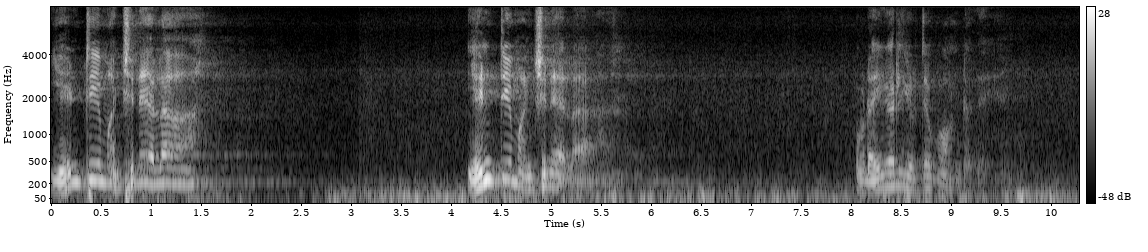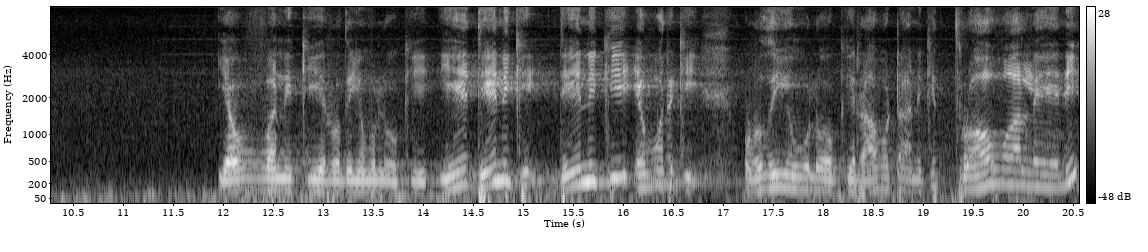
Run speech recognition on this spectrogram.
ఏంటి మంచి నేల? ఏంటి మంచి నేల? ఇప్పుడు అయ్యగారు చెప్తే బాగుంటుంది. ఎవ్వనికి హృదయములోకి ఏ దేనికి దేనికి ఎవరికి హృదయములోకి రావటానికి త్రోవలేని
